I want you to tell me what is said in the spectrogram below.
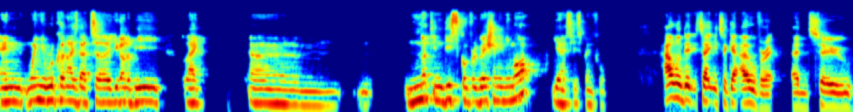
and when you recognize that uh, you're gonna be like um, not in this configuration anymore, yes, it's painful. How long did it take you to get over it and to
